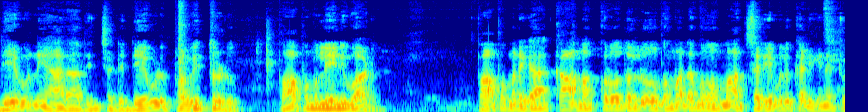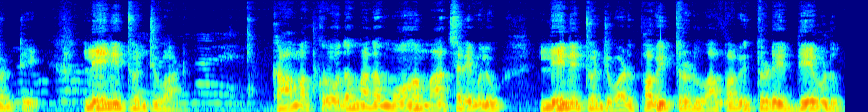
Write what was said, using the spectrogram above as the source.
దేవుణ్ణి ఆరాధించండి. దేవుడు పవిత్రుడు పాపము లేనివాడు. పాపమనగా కామ క్రోధ లోభ మదము మాత్సర్యములు కలిగినటువంటి లేనిటువంటి వాడు. కామ క్రోధ మద మోహం మాత్సర్యములు లేనిటువంటి వాడు పవిత్రుడు. ఆ పవిత్రుడే దేవుడు.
